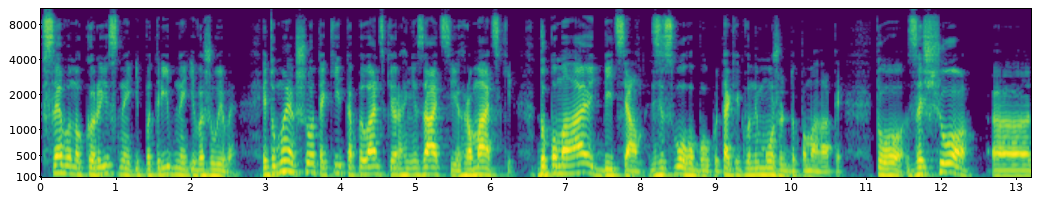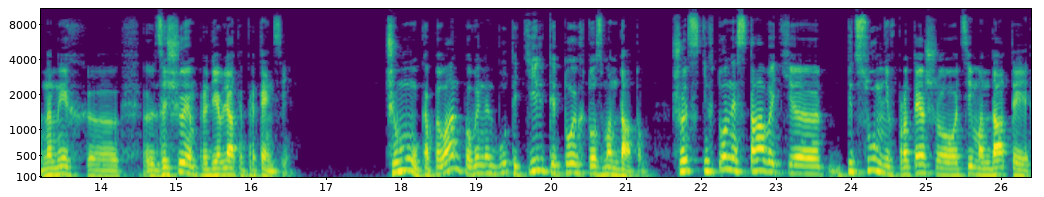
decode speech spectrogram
все воно корисне і потрібне і важливе. І тому, якщо такі капеланські організації громадські допомагають бійцям зі свого боку, так як вони можуть допомагати, то за що е, на них е, за що їм пред'являти претензії? Чому капелан повинен бути тільки той, хто з мандатом? Щось ніхто не ставить е, під сумнів про те, що ці мандати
